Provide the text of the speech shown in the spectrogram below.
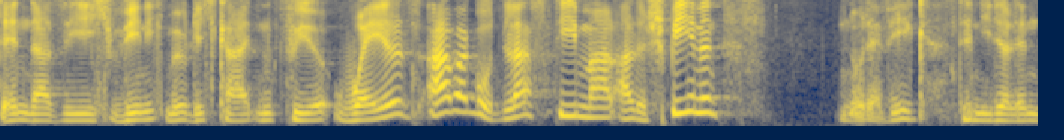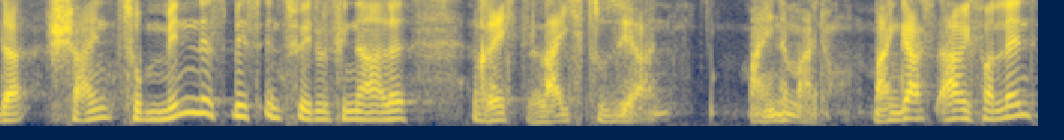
denn da sehe ich wenig Möglichkeiten für Wales. Aber gut, lasst die mal alle spielen. Nur der Weg der Niederländer scheint zumindest bis ins Viertelfinale recht leicht zu sein. Meine Meinung. Mein Gast Ari van Lent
